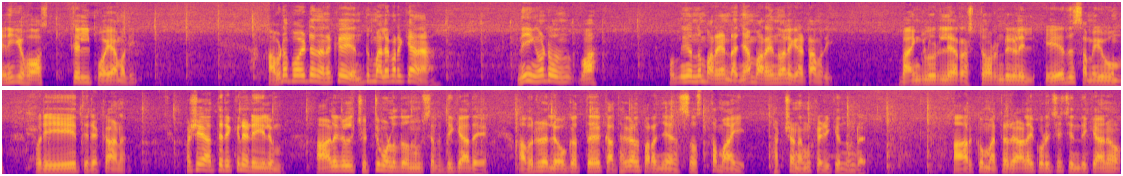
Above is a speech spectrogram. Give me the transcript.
എനിക്ക് ഹോസ്റ്റലിൽ പോയാൽ മതി. അവിടെ പോയിട്ട് നിനക്ക് എന്ത് മലമറിക്കാനാ? നീ ഇങ്ങോട്ട് വാ. ഒന്നും ഒന്നും പറയണ്ട. ഞാൻ പറയുന്ന പോലെ കേട്ടാൽ മതി. ബാംഗ്ലൂരിലെ റെസ്റ്റോറന്റുകളിൽ ഏത് സമയവും ഒരേ തിരക്കാണ്. പക്ഷേ ആ തിരക്കിനിടയിലും ആളുകൾ ചുറ്റുമുള്ളതൊന്നും ശ്രദ്ധിക്കാതെ അവരുടെ ലോകത്ത് കഥകൾ പറഞ്ഞ് സ്വസ്ഥമായി ഭക്ഷണം കഴിക്കുന്നുണ്ട്. ആർക്കും മറ്റൊരാളെക്കുറിച്ച് ചിന്തിക്കാനോ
